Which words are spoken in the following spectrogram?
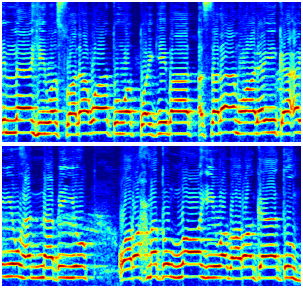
লিল্লাহি ওয়াস সালাওয়াতু ওয়াত তাইয়্যিবাত আসসালামু আলাইকা আইয়ুহান নাবিয়্যু ওয়া রাহমাতুল্লাহি ওয়া বারাকাতুহু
